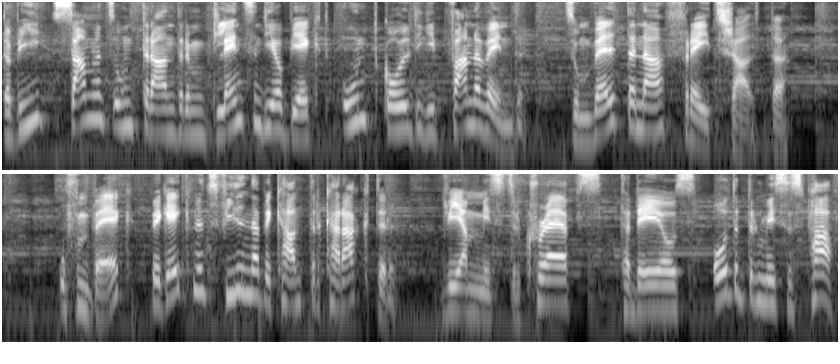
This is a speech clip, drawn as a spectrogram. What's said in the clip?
Dabei sammeln sie unter anderem glänzende Objekte und goldige Pfannenwände, zum Welten freizuschalten. Auf dem Weg begegnet es vielen bekannter Charakter, wie Mr. Krabs, Thaddeus oder der Mrs. Puff,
